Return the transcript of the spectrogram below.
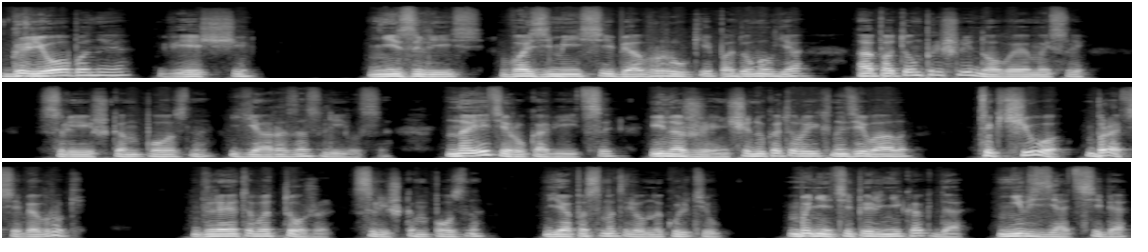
грёбаные вещи. «Не злись, возьми себя в руки», — подумал я, а потом пришли новые мысли. Слишком поздно я разозлился. На эти рукавицы и на женщину, которая их надевала. Так чего брать себя в руки? Для этого тоже слишком поздно. Я посмотрел на культю. Мне теперь никогда не взять себя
